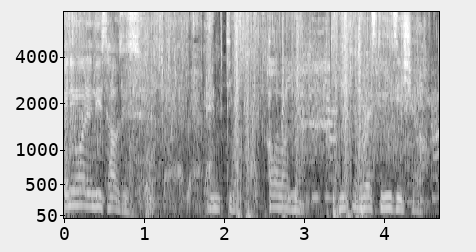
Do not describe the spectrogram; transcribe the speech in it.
Anyone in these houses. Empty. All of them. You can rest easy, Shaw.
